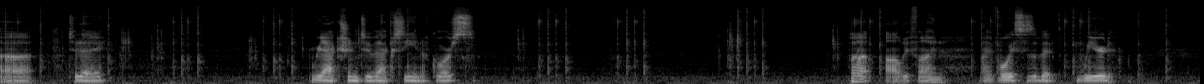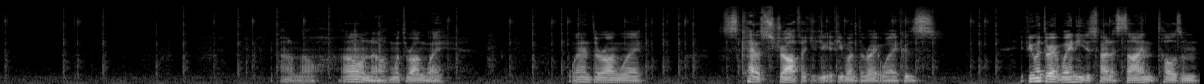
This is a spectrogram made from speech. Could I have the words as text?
uh, today. Reaction to vaccine, of course. But I'll be fine. My voice is a bit weird. I don't know. Oh no, I went the wrong way. Went the wrong way. It's catastrophic if you, if went the right way, because if you went the right way and he just found a sign that tells him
